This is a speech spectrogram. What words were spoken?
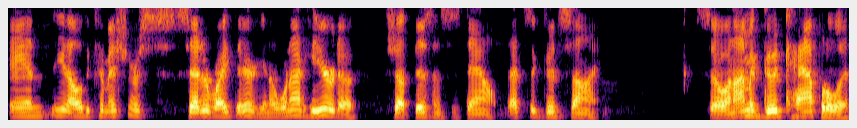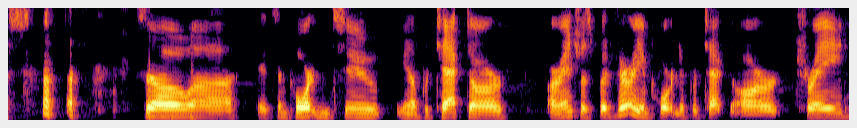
and you know the commissioners said it right there. You know, we're not here to shut businesses down. That's a good sign. So, and I'm a good capitalist. so uh, it's important to you know protect our our interests, but very important to protect our trade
